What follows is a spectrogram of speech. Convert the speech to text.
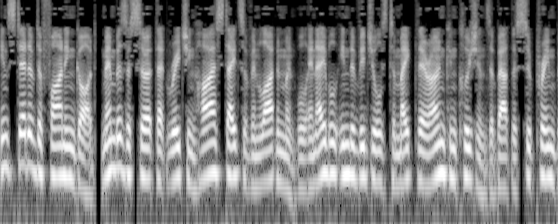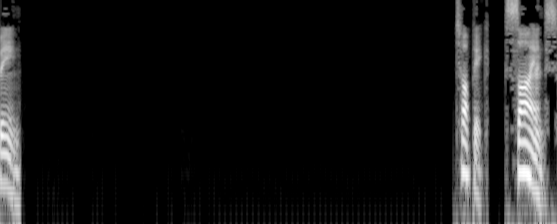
Instead of defining God, members assert that reaching higher states of enlightenment will enable individuals to make their own conclusions about the supreme being. Science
